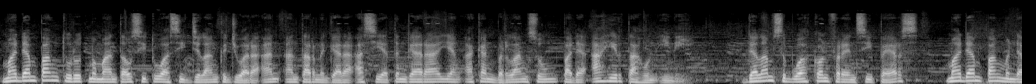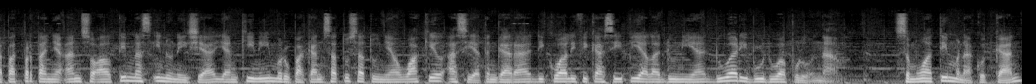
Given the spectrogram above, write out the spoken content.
Madampang turut memantau situasi jelang kejuaraan antar negara Asia Tenggara yang akan berlangsung pada akhir tahun ini. Dalam sebuah konferensi pers, Madampang mendapat pertanyaan soal timnas Indonesia yang kini merupakan satu-satunya wakil Asia Tenggara di kualifikasi Piala Dunia 2026. Semua tim menakutkan,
